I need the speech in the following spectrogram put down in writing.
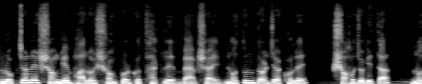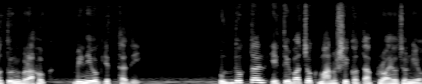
লোকজনের সঙ্গে ভালো সম্পর্ক থাকলে ব্যবসায় নতুন দরজা খোলে, সহযোগিতা, নতুন গ্রাহক, বিনিয়োগ ইত্যাদি। উদ্যোক্তার ইতিবাচক মানসিকতা প্রয়োজনীয়।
